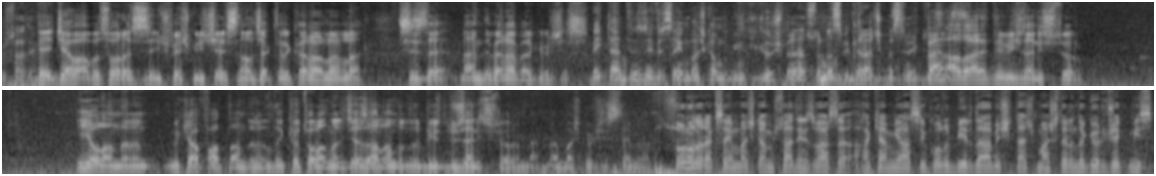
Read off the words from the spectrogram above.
Müsaadenizle. E, cevabı sonra size 3-5 gün içerisinde alacakları kararlarla siz de ben de beraber göreceğiz. beklentiniz nedir Sayın Başkan bugünkü görüşmeden sonra? Nasıl bir karar çıkmasını Ben bekliyorsunuz? adalet ve vicdan istiyorum. İyi olanların mükafatlandırıldığı, kötü olanların cezalandırıldığı bir düzen istiyorum ben. Ben başka bir şey istemiyorum. Son olarak Sayın Başkan müsaadeniz varsa hakem Yasin Kol'u bir daha Beşiktaş maçlarında görecek miyiz?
